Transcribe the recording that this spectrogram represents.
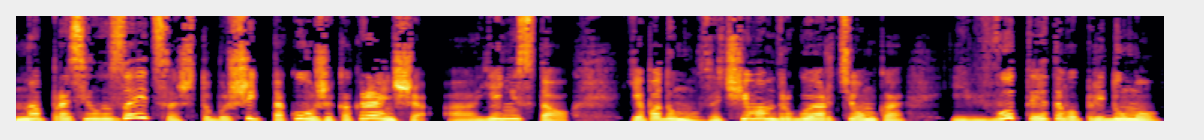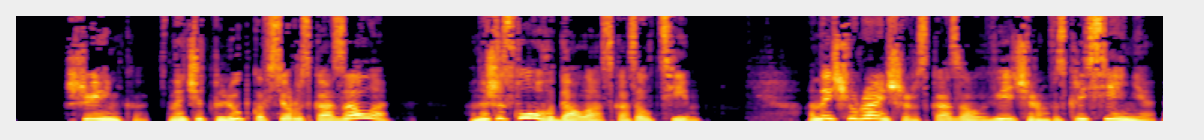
«Она просила зайца, чтобы шить такого же, как раньше, а я не стал. Я подумал, зачем вам другой Артемка? И вот этого придумал. Женька, значит, Любка все рассказала?» «Она же слово дала», — сказал Тим. Она еще раньше рассказала, вечером, в воскресенье.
